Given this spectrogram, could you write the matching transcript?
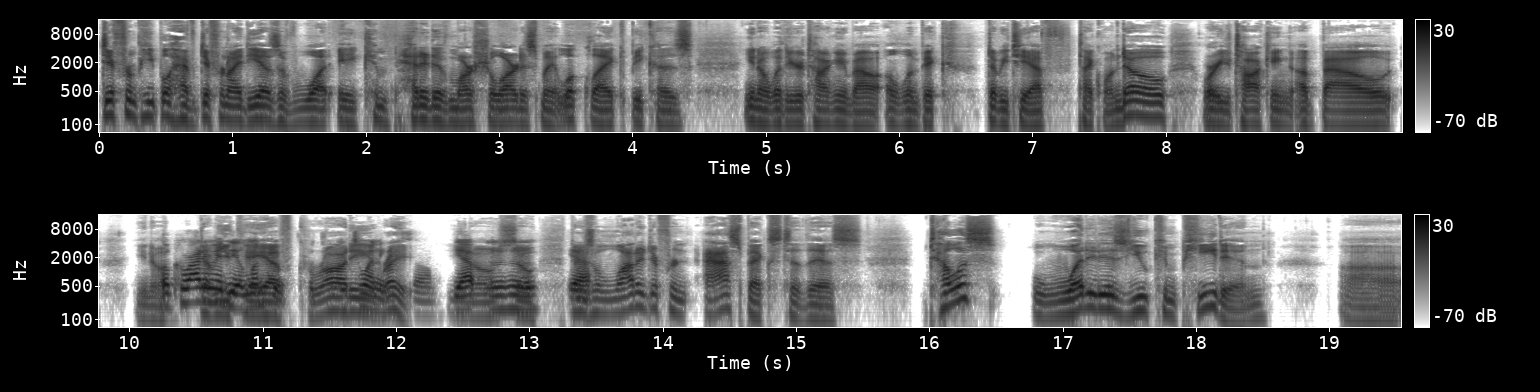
different people have different ideas of what a competitive martial artist might look like because, you know, whether you're talking about Olympic WTF Taekwondo or you're talking about, you know, well, karate WKF the Olympic karate, 20, right? So. Yep. You know, mm-hmm. So there's yeah. a lot of different aspects to this. Tell us what it is you compete in, uh,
